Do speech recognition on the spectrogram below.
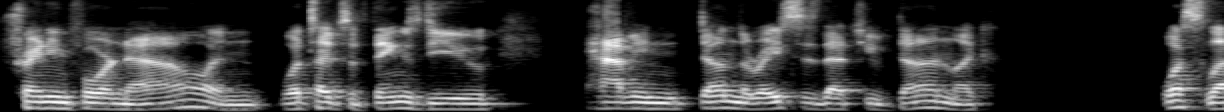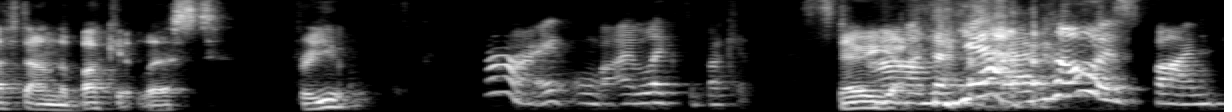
training for now? And what types of things do you, having done the races that you've done, like what's left on the bucket list for you? All right. Well, I like the bucket list. There you go. Um, yeah, that was fun.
